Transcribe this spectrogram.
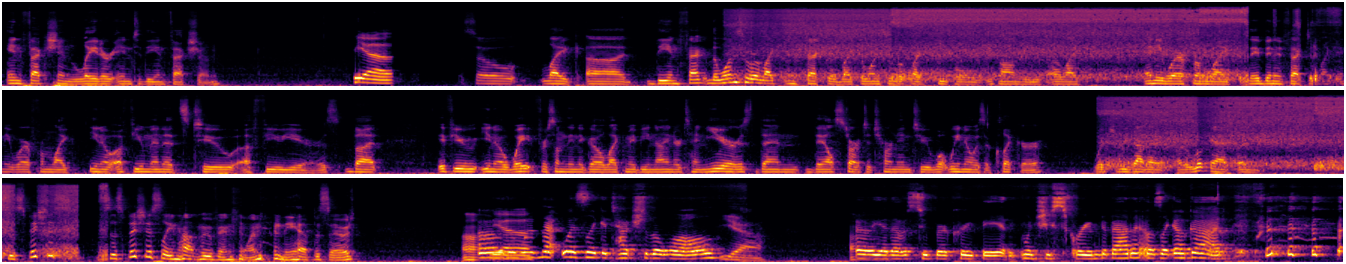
infection later into the infection. Yeah. So like uh the infect the ones who are like infected, like the ones who look like people zombies are like anywhere from like they've been infected like anywhere from like, you know, a few minutes to a few years. But if you, you know, wait for something to go like maybe 9 or 10 years, then they'll start to turn into what we know as a clicker, which we got to uh, look at a suspicious suspiciously not moving one in the episode. Um, Oh, Yeah. the one that was like attached to the wall. yeah. Oh yeah, that was super creepy. And when she screamed about it, I was like, "Oh God!"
